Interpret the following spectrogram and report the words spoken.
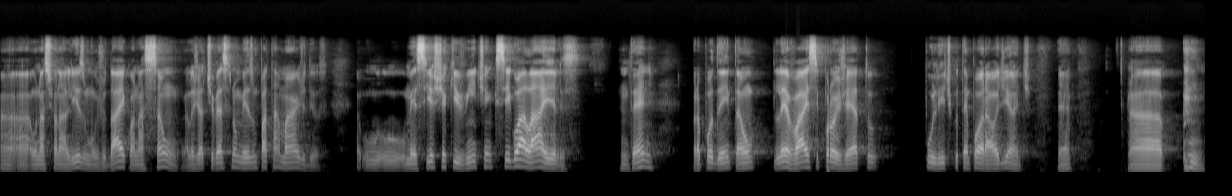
a, a, o nacionalismo judaico, a nação, ela já estivesse no mesmo patamar de Deus o, o Messias tinha que vir, tinha que se igualar a eles, entende? Para poder então levar esse projeto político temporal adiante, né? Ah,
